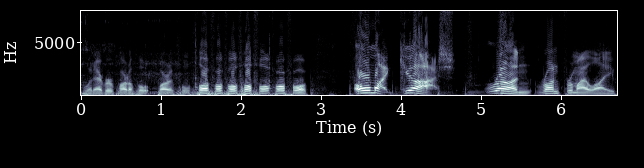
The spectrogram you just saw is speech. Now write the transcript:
whatever particle particle fall fall fall fall fall fall fall. Oh my gosh! Run, run for my life.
